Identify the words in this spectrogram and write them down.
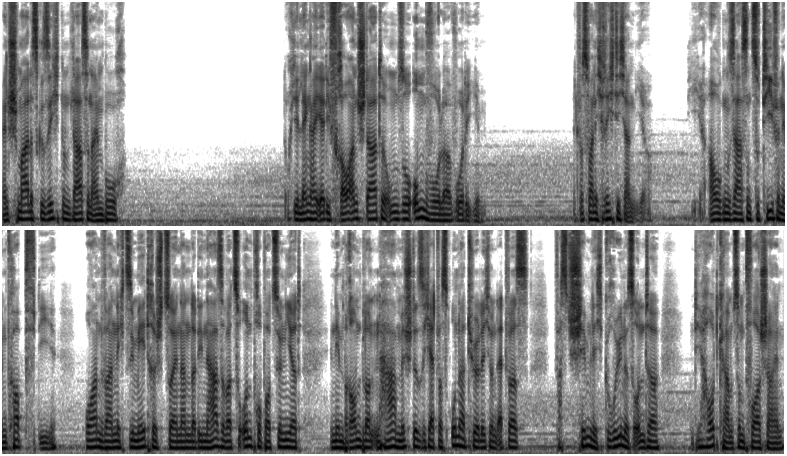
ein schmales Gesicht und las in einem Buch. Doch je länger er die Frau anstarrte, umso unwohler wurde ihm. Etwas war nicht richtig an ihr. Die Augen saßen zu tief in dem Kopf, die Ohren waren nicht symmetrisch zueinander, die Nase war zu unproportioniert, in dem braunblonden Haar mischte sich etwas unnatürlich und etwas fast schimmlig Grünes unter, und die Haut kam zum Vorschein.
